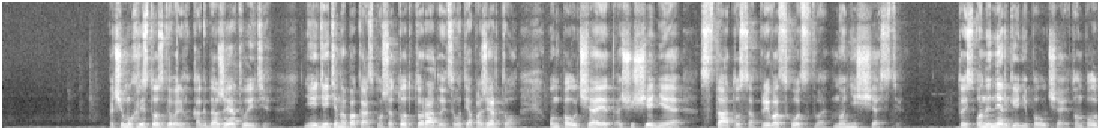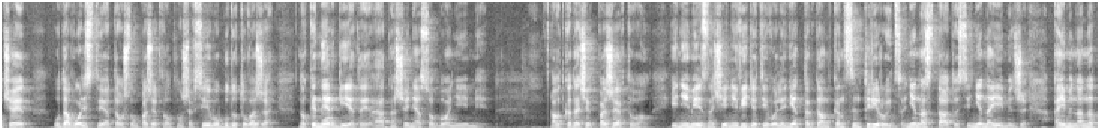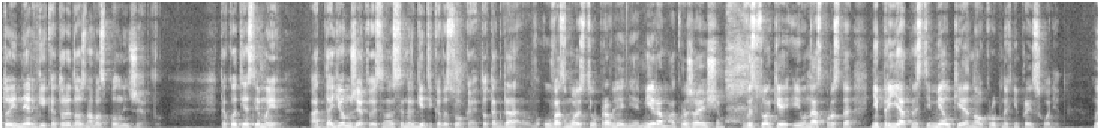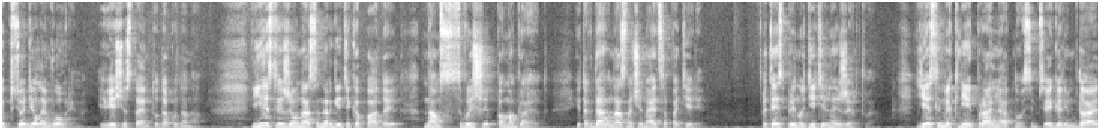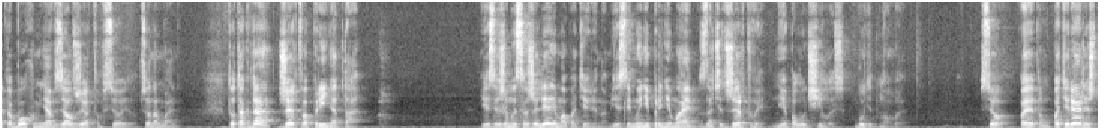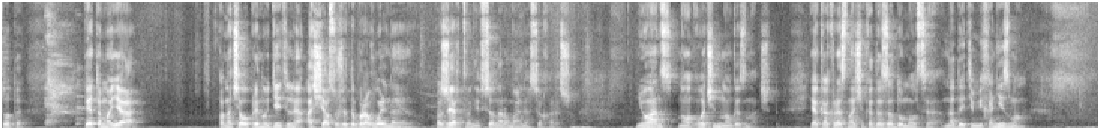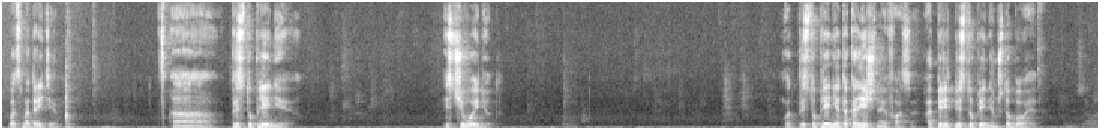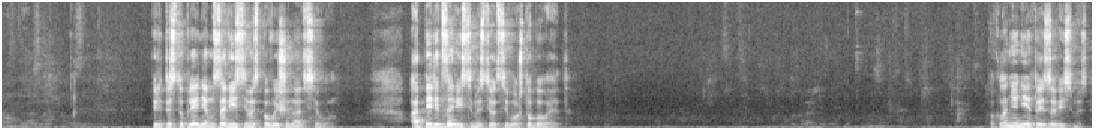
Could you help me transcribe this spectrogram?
Почему Христос говорил, когда жертвуете, не идите на показ, потому что тот, кто радуется, вот я пожертвовал, он получает ощущение статуса, превосходства, но не счастья. То есть он энергию не получает, он получает удовольствие от того, что он пожертвовал, потому что все его будут уважать. Но к энергии это отношения особого не имеет. А вот когда человек пожертвовал, и не имеет значения, видят его или нет, тогда он концентрируется не на статусе, не на имидже, а именно на той энергии, которая должна восполнить жертву. Так вот, если мы отдаем жертву, если у нас энергетика высокая, то тогда возможности управления миром окружающим высокие, и у нас просто неприятности мелкие, но крупных не происходит. Мы все делаем вовремя, и вещи ставим туда, куда надо. Если же у нас энергетика падает, нам свыше помогают. И тогда у нас начинается потеря. Это есть принудительная жертва. Если мы к ней правильно относимся и говорим, да, это Бог у меня взял жертву, все, все нормально, то тогда жертва принята. Если же мы сожалеем о потерянном, если мы не принимаем, значит жертвы не получилось, будет новое. Все, поэтому потеряли что-то, это моя поначалу принудительная, а сейчас уже добровольная пожертвование, все нормально, все хорошо. Нюанс, но он очень много значит. Я как раз начал, когда задумался над этим механизмом, вот смотрите, преступление из чего идет? Вот преступление – это конечная фаза. А перед преступлением что бывает? Перед преступлением зависимость повышена от всего. А перед зависимостью от всего что бывает? Поклонение – это и зависимость.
